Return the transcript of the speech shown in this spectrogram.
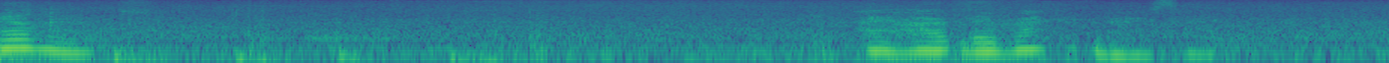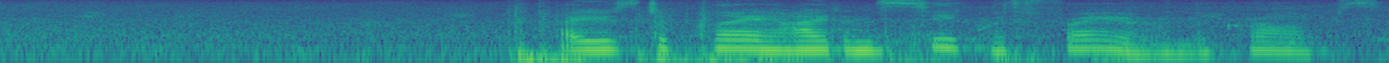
village. I hardly recognize it. I used to play hide and seek with Freyr in the crops.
